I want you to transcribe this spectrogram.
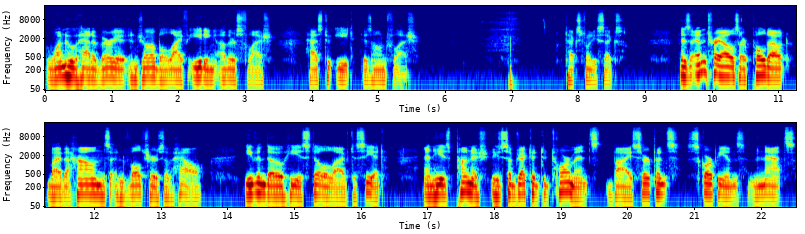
one who had a very enjoyable life eating others' flesh, has to eat his own flesh. Text 26. His entrails are pulled out by the hounds and vultures of hell, even though he is still alive to see it, and he is punished, he is subjected to torments by serpents, scorpions, gnats,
